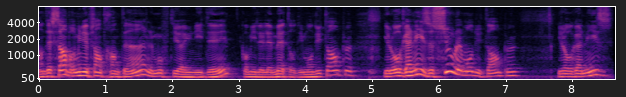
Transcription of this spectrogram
En décembre 1931, le Moufti a une idée, comme il est le maître du mont du Temple, il organise sur le mont du Temple, il organise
